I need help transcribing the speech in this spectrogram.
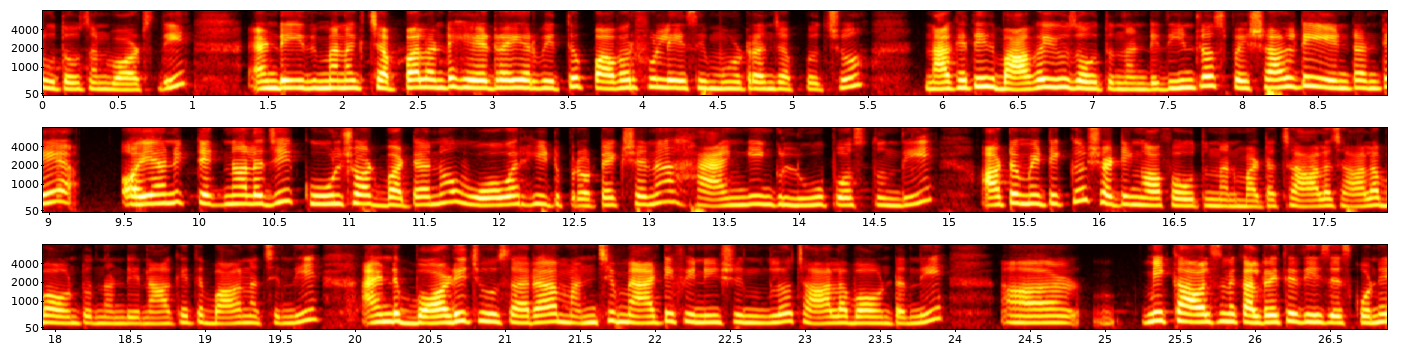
టూ థౌజండ్ వాట్స్ది. అండ్ ఇది మనకి చెప్పాలంటే hair dryer with powerful AC motor అని చెప్పొచ్చు. నాకైతే ఇది బాగా యూజ్ అవుతుందండి. దీంట్లో స్పెషాలిటీ ఏంటంటే ionic technology cool shot button over heat protection hanging loop వస్తుంది. ఆటోమేటిక్ షట్టింగ్ ఆఫ్ అవుతుంది అనమాట చాలా చాలా బాగుంటుందండి. నాకైతే బాగా నచ్చింది. అండ్ బాడీ చూసారా? మంచి మ్యాటి ఫినిషింగ్లో చాలా బాగుంటుంది. మీకు కావాల్సిన కలర్ అయితే తీసేసుకోండి.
